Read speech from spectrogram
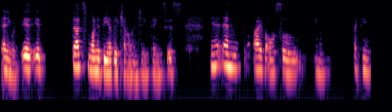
anyway, it, it that's one of the other challenging things is and i've also you know i think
